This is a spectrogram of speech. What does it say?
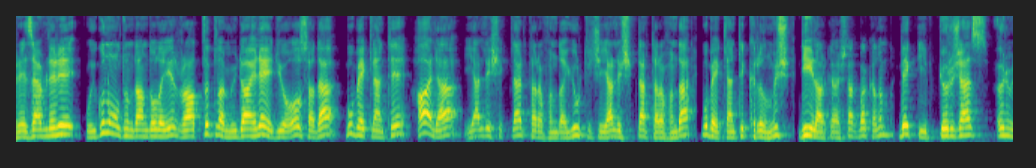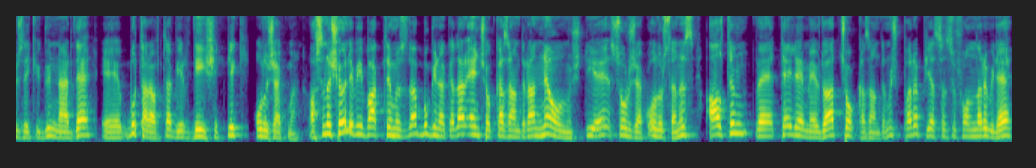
rezervleri uygun olduğundan dolayı rahatlıkla müdahale ediyor olsa da bu beklenti hala yerleşikler tarafında, yurt içi yerleşikler tarafında bu beklenti kırılmış değil arkadaşlar. Bakalım bekleyip göreceğiz. Önümüzdeki günlerde e, bu tarafta bir değişiklik olacak mı? Aslında şöyle bir baktığımızda bugüne kadar en çok kazandıran ne olmuş diye soracak olursanız altın ve TL mevduat çok kazandırmış. Para piyasası fonları bile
